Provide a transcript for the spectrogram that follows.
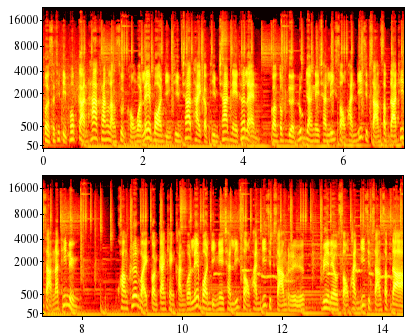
เปิดสถิติพบกัน 5 ครั้งหลังสุดของวอลเลย์บอลหญิงทีมชาติไทยกับทีมชาติเนเธอร์แลนด์ ก่อนตบเดือดลูกยางในชั้นลีก 2023 สัปดาห์ที่ 3 นัดที่ 1 ความเคลื่อนไหวก่อนการแข่งขันวอลเลย์บอลหญิงในชั้นลีก 2023 หรือ VNL 2023 สัปดาห์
